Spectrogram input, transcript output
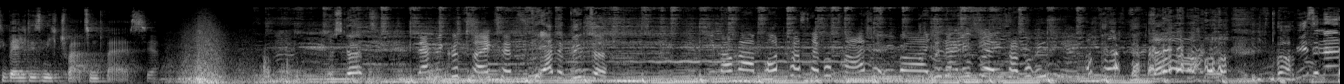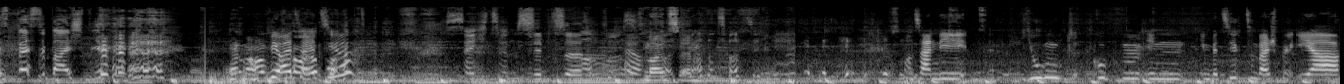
die Welt ist nicht schwarz und weiß. Ja. Grüß Gott. Darf ich kurz zu euch setzen? Gerne, bitte. Ich mache eine Podcast-Reportage über Jugendliche in Favoriten. Wir sind das beste Beispiel. Wie alt seid ihr? 16, 17, 19. Und sind die Jugendgruppen in, im Bezirk zum Beispiel eher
